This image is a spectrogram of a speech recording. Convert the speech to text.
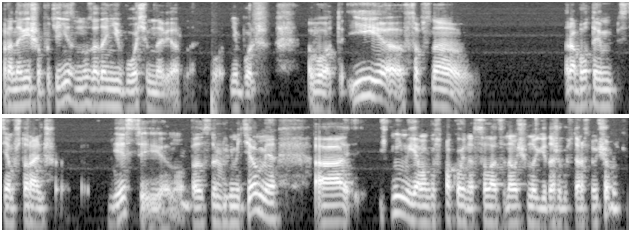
про новейший путинизм, ну, заданий 8, наверное. Вот, не больше. Вот. И, собственно, работаем с тем, что раньше есть, и ну, с другими темами. А, с ними я могу спокойно ссылаться на очень многие даже государственные учебники.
